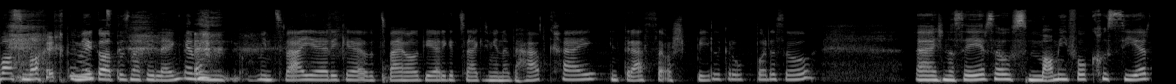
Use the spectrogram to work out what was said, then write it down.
was mache ich Bei mir geht das noch bisschen länger. Mein, mein Zweijähriger oder Zweieinhalbjähriger zeigt mir noch überhaupt kein Interesse an Spielgruppen oder so. Er ist noch sehr so aufs Mami fokussiert.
